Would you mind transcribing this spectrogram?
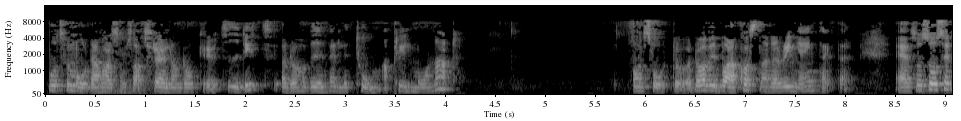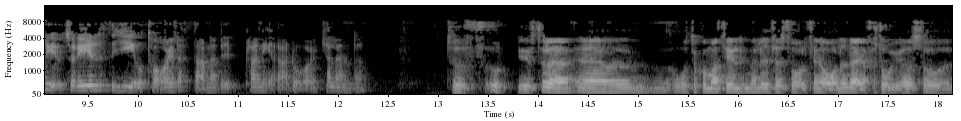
mot förmodan vara som så att Frölunda åker ut tidigt, ja då har vi en väldigt tom aprilmånad. Och har svårt då, då har vi bara kostnader och inga intäkter. Eh, så så ser det ut. Så det är lite ge och ta i detta när vi planerar då kalendern. Tuff uppgift det där. Eh, återkomma till Melodifestivalfinalen där. Jag förstår ju alltså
